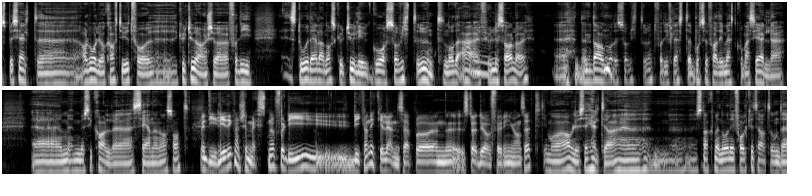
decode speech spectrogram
spesielt uh, alvorlig og kraftig ut for uh, kulturarrangører, fordi store deler av norsk kulturliv går så vidt rundt når det er mm. fulle saler. Da går det så vidt rundt for de fleste, bortsett fra de mest kommersielle eh, musikalscenene og sånt. Men de lider kanskje mest nå, fordi de kan ikke lene seg på en stødig overføring uansett? De må avlyse hele tida. Eh, snakke med noen i Folketeatret om det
